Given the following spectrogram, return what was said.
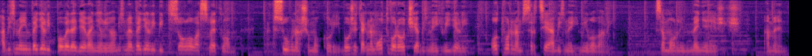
aby sme im vedeli povedať evanelium, aby sme vedeli byť solou a svetlom, ak sú v našom okolí. Bože, tak nám otvor oči, aby sme ich videli. Otvor nám srdcia, aby sme ich milovali. Sa modlím mene Ježiš. Amen.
